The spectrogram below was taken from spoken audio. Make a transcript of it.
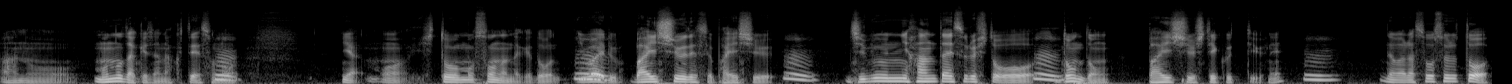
あの物だけじゃなくてその、うん。いやもう人もそうなんだけどうんいわゆる買収ですよ買収。うん。自分に反対する人をうん。どんどん買収していくっていうね。うん。だからそうすると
